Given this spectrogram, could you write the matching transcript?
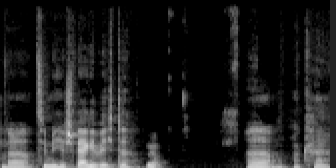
Ja, ziemliche Schwergewichte. Ja. Ah, okay.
